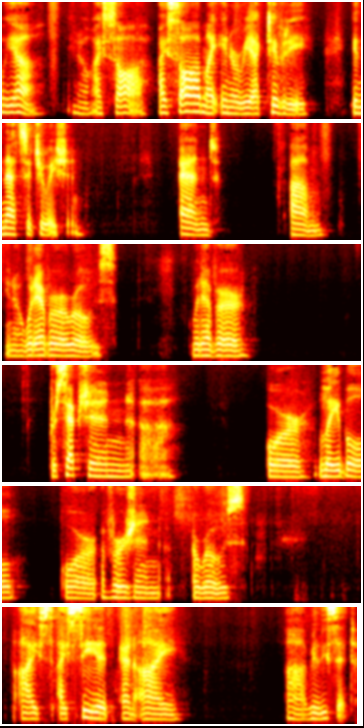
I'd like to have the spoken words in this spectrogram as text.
oh yeah, you know, I saw, I saw my inner reactivity in that situation. And, um, you know, whatever arose, whatever perception uh, or label or aversion arose, I, I see it and I uh, release it.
